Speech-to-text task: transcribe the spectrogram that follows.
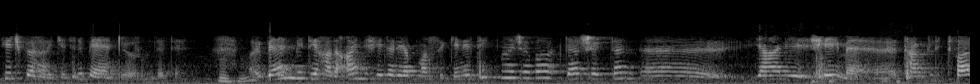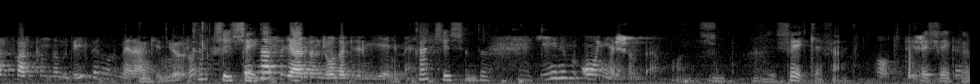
Hiçbir hareketini beğenmiyorum dedi. Hı hı. Beğenmediği halde aynı şeyleri yapması genetik mi acaba? Gerçekten e, yani şey mi e, taklit var farkında mı değil ben onu merak Hı hı. ediyorum. Kaç yaşında? Ben nasıl yardımcı olabilirim yeğenime? Kaç yaşında? Yeğenim 10 yaşında. Onun için. Peki efendim. Oldu. Teşekkür. İyi Teşekkürler.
